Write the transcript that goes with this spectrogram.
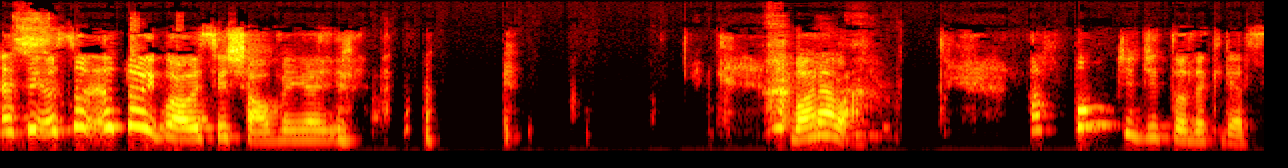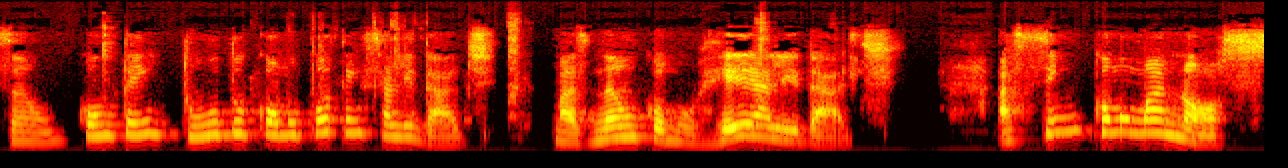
assim, eu, sou, eu tô igual esse Chalvin aí. Bora lá. A fonte de toda a criação contém tudo como potencialidade, mas não como realidade. Assim como uma noz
